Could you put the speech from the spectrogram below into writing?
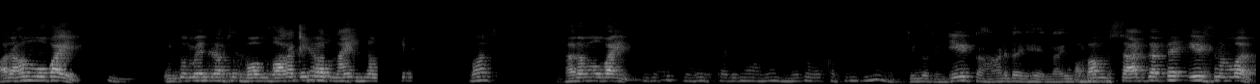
और हम मोबाइल इनको मेरी तरफ़ से बहुत मुबारक है और नाइन नंबर हरम मोबाइल जब पहले स्टडी में ऑनलाइन है तो वो कठिन थी नहीं? तीनों दिन Eight. कहानी तो ये लाइव अब हम स्टार्ट करते हैं एट्थ नंबर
